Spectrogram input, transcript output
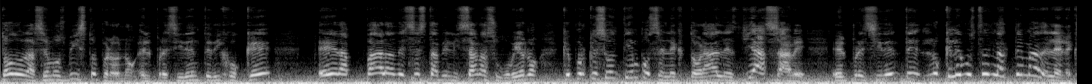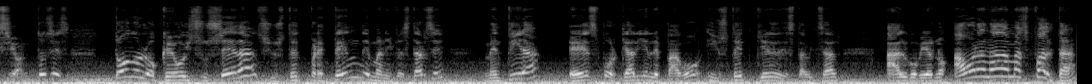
todos las hemos visto, pero no, el presidente dijo que era para desestabilizar a su gobierno, que porque son tiempos electorales, ya sabe, el presidente lo que le gusta es el tema de la elección. Entonces, todo lo que hoy suceda, si usted pretende manifestarse, mentira, es porque alguien le pagó y usted quiere desestabilizar al gobierno. Ahora nada más falta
